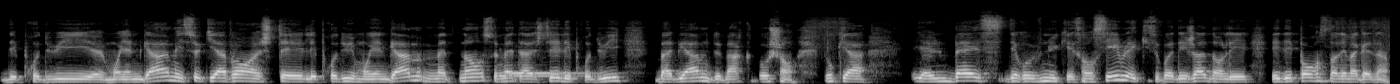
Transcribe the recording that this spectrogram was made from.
des produits euh, moyenne gamme et ceux qui avant achetaient les produits moyenne gamme maintenant se mettent à acheter les produits bas de gamme de marque Auchan. Donc il y a une baisse des revenus qui est sensible et qui se voit déjà dans les dépenses dans les magasins.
